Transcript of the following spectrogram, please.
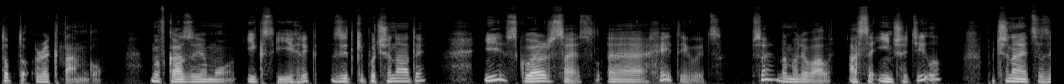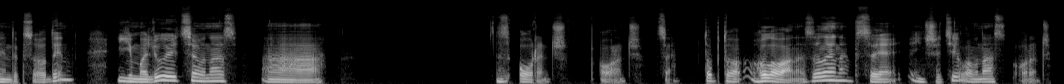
тобто Rectangle. Ми вказуємо X і Y, звідки починати, і Square Size, е, Height і Width. Все, намалювали. А все інше тіло починається з індексу 1 і малюється у нас а, з orange. Orange. Все. Тобто голова у зелена, все інше тіло у нас orange.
